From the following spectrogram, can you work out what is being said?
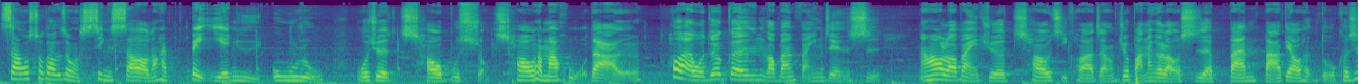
遭受到这种性骚扰，然后还被言语侮辱，我觉得超不爽，超他妈火大的。后来我就跟老板反映这件事，然后老板也觉得超级夸张，就把那个老师的班拔掉很多。可是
